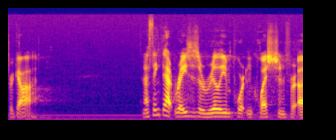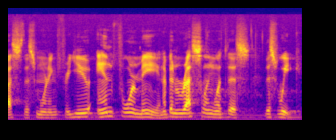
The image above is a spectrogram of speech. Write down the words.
for God. And I think that raises a really important question for us this morning, for you and for me. And I've been wrestling with this this week.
